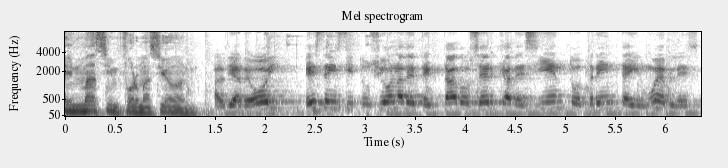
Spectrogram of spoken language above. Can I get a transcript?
En más información. Al día de hoy, esta institución ha detectado cerca de 130 inmuebles.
